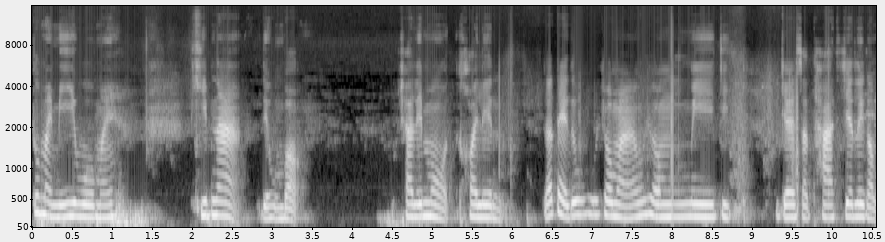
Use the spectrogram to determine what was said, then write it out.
ตู้ใหม่มีอีโวไหม คลิปหน้า เดี๋ยวผมบอก ชาเลนจ์โหมดคอยเล่น แล้วแต่ทุกผู้ชมอะผู้ชมมีจิตจิตใจศรัทธาที่จะเล่นกับ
